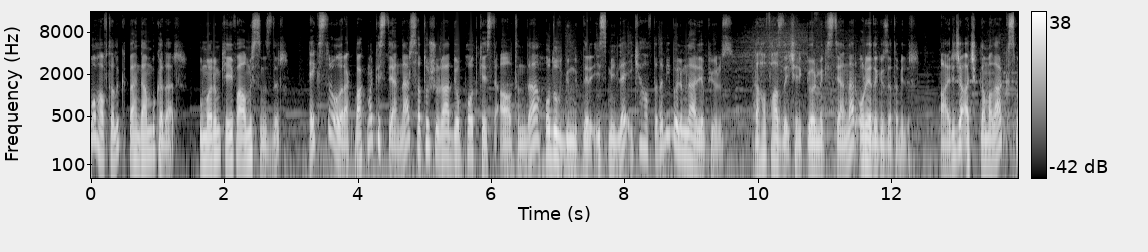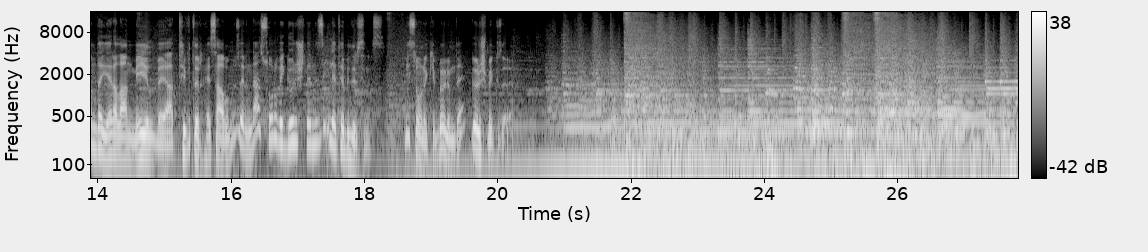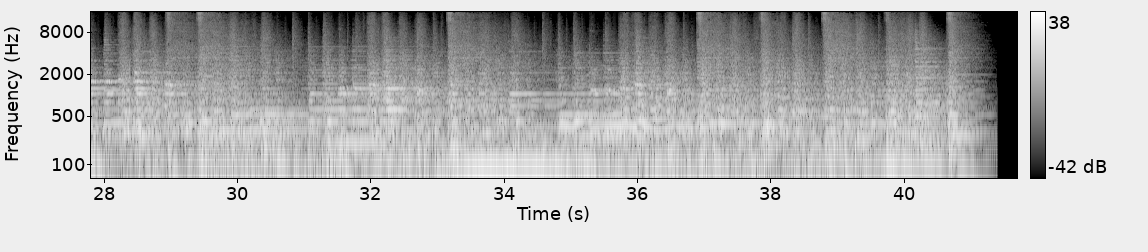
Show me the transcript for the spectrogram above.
Bu haftalık benden bu kadar. Umarım keyif almışsınızdır. Ekstra olarak bakmak isteyenler Satoshi Radyo Podcast'i altında Hodul Günlükleri ismiyle iki haftada bir bölümler yapıyoruz. Daha fazla içerik görmek isteyenler oraya da göz atabilir. Ayrıca açıklamalar kısmında yer alan mail veya Twitter hesabım üzerinden soru ve görüşlerinizi iletebilirsiniz. Bir sonraki bölümde görüşmek üzere.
